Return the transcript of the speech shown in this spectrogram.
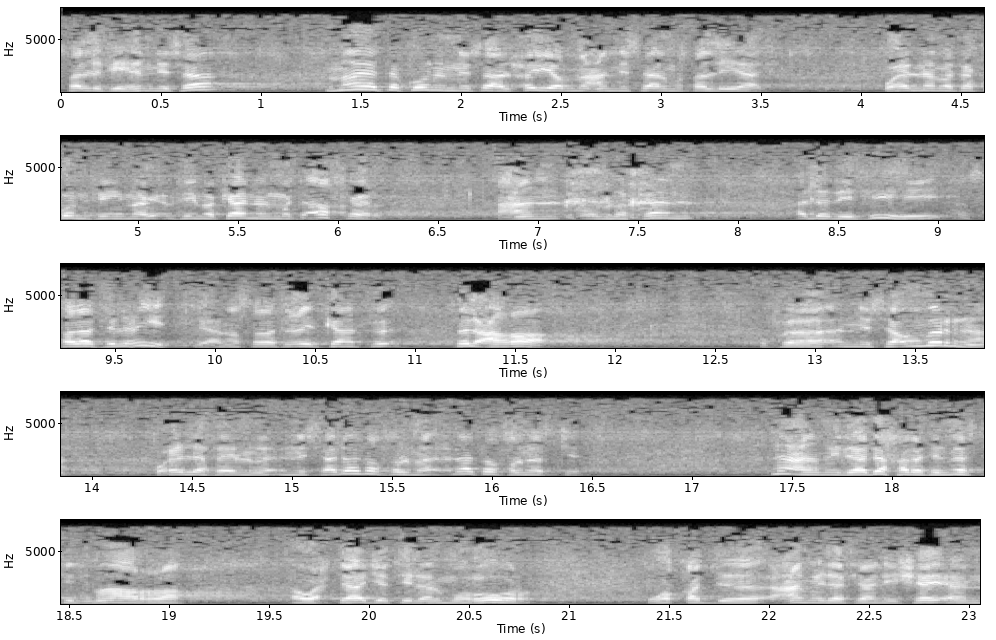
يصلي فيه النساء ما تكون النساء الحيض مع النساء المصليات. وإنما تكون في في مكان متأخر عن المكان الذي فيه صلاة العيد لأن صلاة العيد كانت في العراء. فالنساء أمرنا وإلا فالنساء لا تدخل لا تدخل المسجد. نعم إذا دخلت المسجد مارة أو احتاجت إلى المرور وقد عملت يعني شيئا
